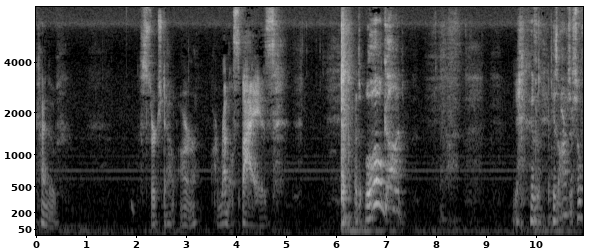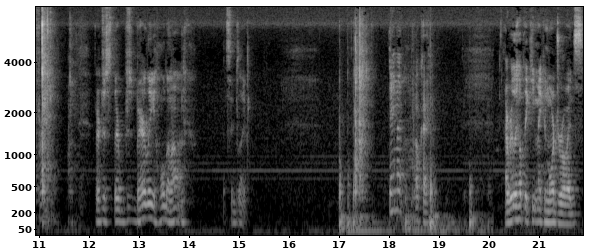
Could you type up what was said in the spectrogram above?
kind of searched out our, our rebel spies. Oh, God! His, his arms are so fragile. They're just they're just barely holding on. It seems like. Damn it. Okay. I really hope they keep making more droids.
